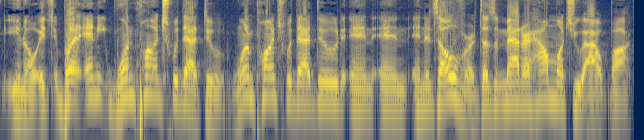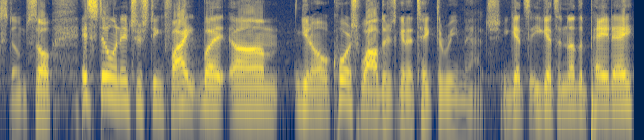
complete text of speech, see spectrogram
you know, it, but any one punch with that dude, one punch with that dude, and and and it's over. It doesn't matter how much you outboxed him. So it's still an interesting fight, but um, you know, of course, Wilder's going to take the rematch. He gets he gets another payday.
